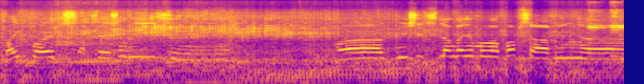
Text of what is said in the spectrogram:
bike parts, accessories, so mag-message lang kayo mga paps sa aking ah,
